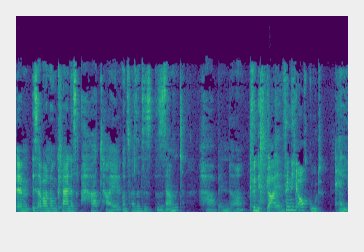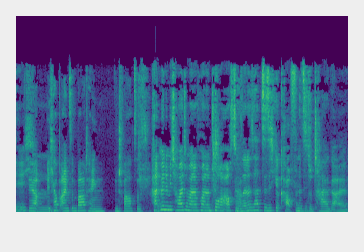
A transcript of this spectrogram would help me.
Ähm, ist aber nur ein kleines Haarteil. Und zwar sind es Samthaarbänder. Finde ich geil. Finde ich auch gut. Ehrlich? Ja, ich habe eins im Bad hängen, ein schwarzes. Hat mir nämlich heute meine Freundin Tora auch zugesendet. Das hat sie sich gekauft. Findet sie total geil.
